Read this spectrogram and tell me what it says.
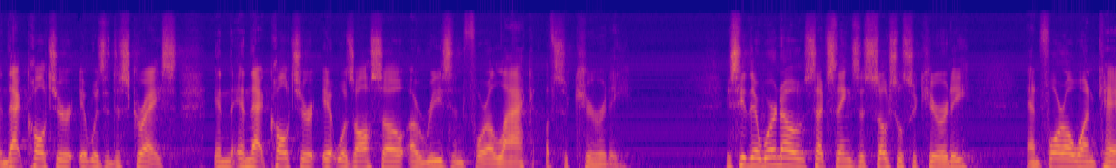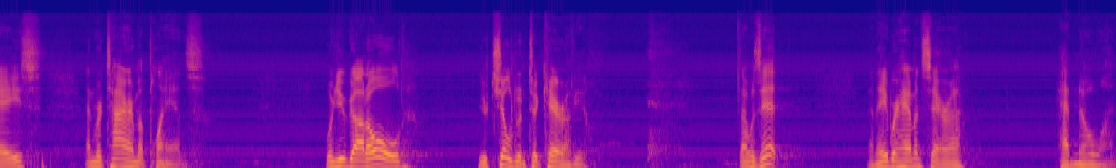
In that culture, it was a disgrace. In, in that culture, it was also a reason for a lack of security. You see, there were no such things as Social Security and 401ks and retirement plans. When you got old, your children took care of you. That was it. And Abraham and Sarah had no one.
